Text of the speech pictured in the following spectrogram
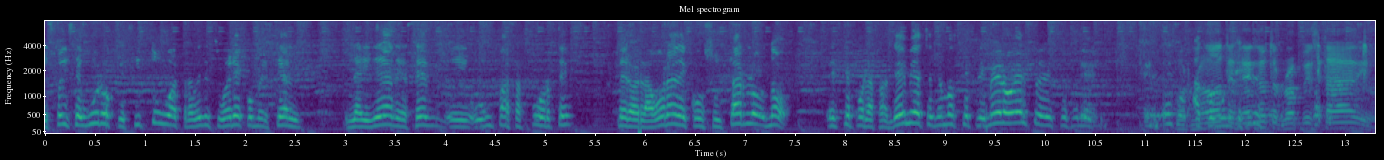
estoy seguro que sí tuvo a través de su área comercial la idea de hacer eh, un pasaporte, pero a la hora de consultarlo, no. Es que por la pandemia tenemos que primero esto, esto, esto, esto. Por no tener nuestro propio estadio.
